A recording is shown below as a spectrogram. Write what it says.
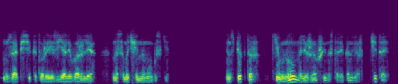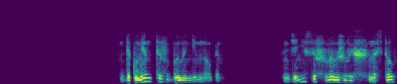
Ну, записи, которые изъяли в Орле на самочинном обыске». Инспектор кивнул на лежавший на столе конверт. «Читай». Документов было немного. Денисов выложил их на стол,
